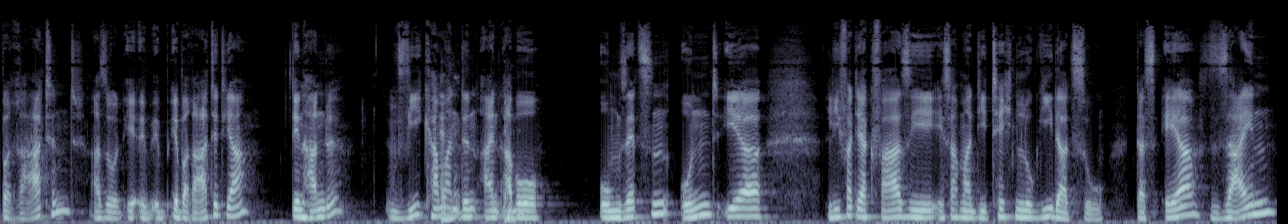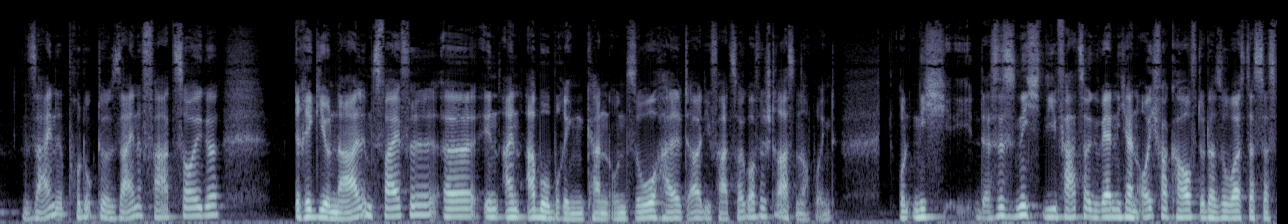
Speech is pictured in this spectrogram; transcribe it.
beratend, also ihr, ihr beratet ja den Handel. Wie kann man mhm. denn ein Abo umsetzen? Und ihr liefert ja quasi, ich sag mal, die Technologie dazu, dass er sein, seine Produkte, seine Fahrzeuge regional im Zweifel äh, in ein Abo bringen kann und so halt äh, die Fahrzeuge auf die Straßen noch bringt. Und nicht, das ist nicht, die Fahrzeuge werden nicht an euch verkauft oder sowas, dass das,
